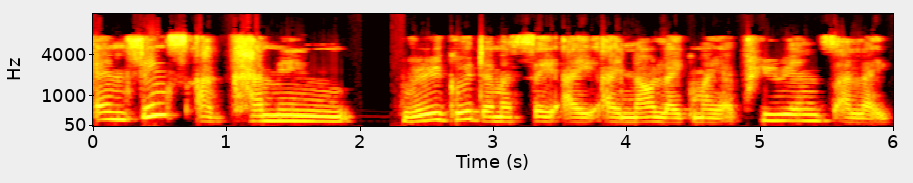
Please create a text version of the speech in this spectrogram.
and things are coming very good. I must say, I, I now like my appearance. I like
